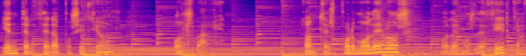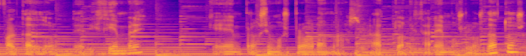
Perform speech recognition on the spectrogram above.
y en tercera posición Volkswagen. Entonces, por modelos, podemos decir que a falta de, de diciembre, que en próximos programas actualizaremos los datos,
